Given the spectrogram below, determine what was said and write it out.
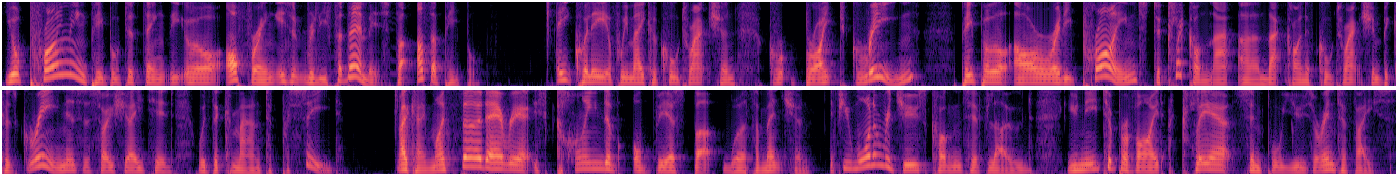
you're priming people to think that your offering isn't really for them, it's for other people. Equally, if we make a call to action gr- bright green, people are already primed to click on that um, that kind of call to action because green is associated with the command to proceed. Okay, my third area is kind of obvious but worth a mention. If you want to reduce cognitive load, you need to provide a clear, simple user interface.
